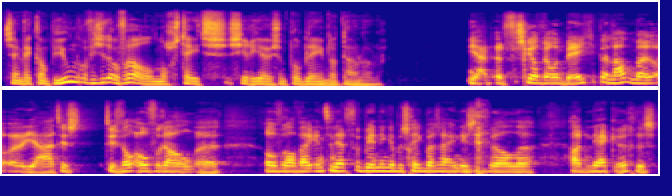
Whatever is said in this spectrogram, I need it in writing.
Zijn wij kampioen of is het overal nog steeds serieus een probleem, dat downloaden? Ja, het verschilt wel een beetje per land. Maar uh, ja, het is, het is wel overal, overal waar internetverbindingen beschikbaar zijn, is het wel hardnekkig. Dus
